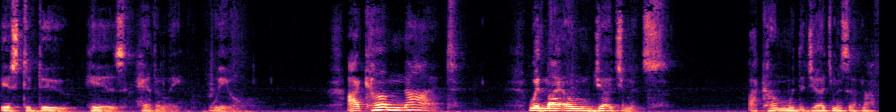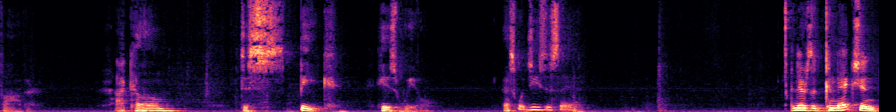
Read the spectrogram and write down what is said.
is to do his heavenly will. I come not with my own judgments. I come with the judgments of my Father. I come to speak his will. That's what Jesus said. And there's a connection,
